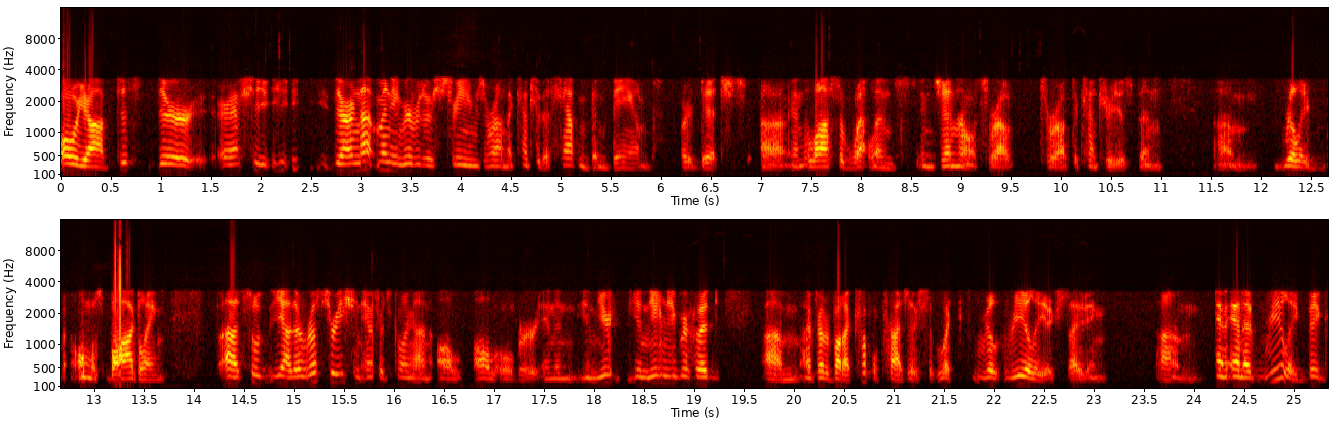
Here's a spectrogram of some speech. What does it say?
Oh yeah, just there are actually there are not many rivers or streams around the country that haven't been dammed or ditched, uh, and the loss of wetlands in general throughout throughout the country has been um, really almost boggling. Uh, so yeah, there are restoration efforts going on all all over, and in, in your in your neighborhood, um, I've read about a couple projects that look re- really exciting, um, and and at really big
